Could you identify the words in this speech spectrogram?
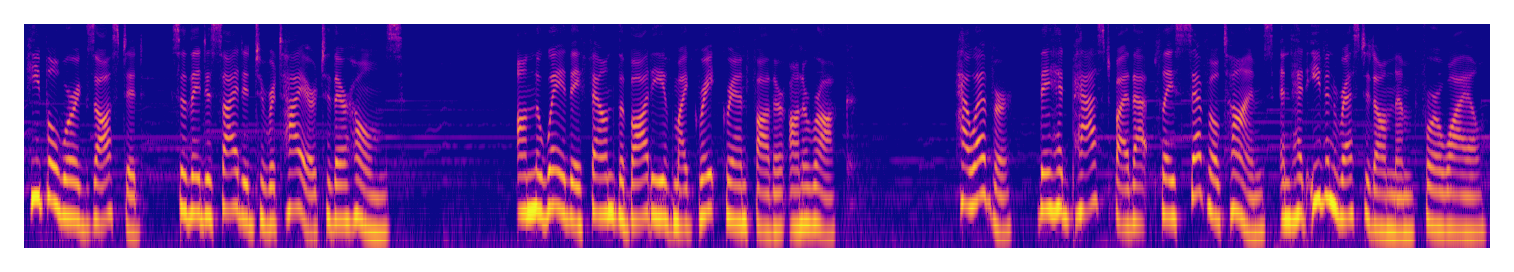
People were exhausted, so they decided to retire to their homes. On the way, they found the body of my great grandfather on a rock. However, they had passed by that place several times and had even rested on them for a while.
